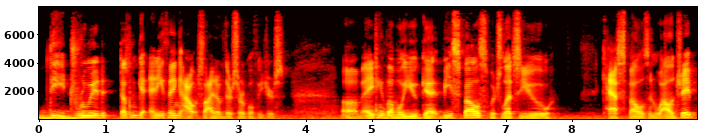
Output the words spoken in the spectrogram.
the druid doesn't get anything outside of their circle features. Um, at 18th level, you get beast spells, which lets you cast spells in wild shape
